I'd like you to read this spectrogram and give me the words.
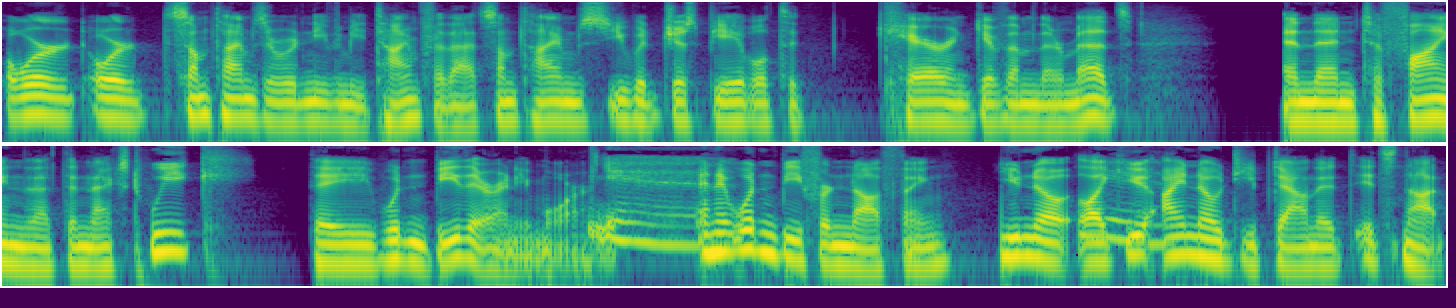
or or sometimes there wouldn't even be time for that sometimes you would just be able to care and give them their meds and then to find that the next week they wouldn't be there anymore Yeah. and it wouldn't be for nothing you know like you i know deep down that it's not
